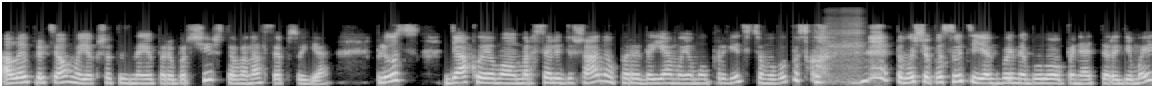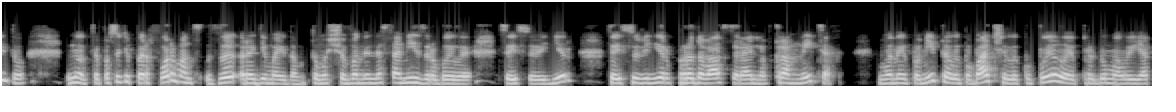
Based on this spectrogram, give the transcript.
але при цьому, якщо ти з нею переборщиш, то вона все псує. Плюс дякуємо Марселю Дюшану, передаємо йому привіт в цьому випуску, тому що, по суті, якби не було поняття редімейду, ну це по суті перформанс з редімейдом, тому що вони не самі зробили цей сувенір. Цей сувенір продавався реально в крамницях. Вони помітили, побачили, купили, придумали, як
